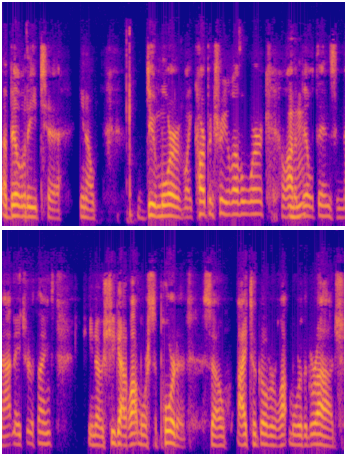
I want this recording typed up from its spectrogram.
ability to, you know, do more of like carpentry level work, a lot mm-hmm. of built-ins and that nature of things you know, she got a lot more supportive. So I took over a lot more of the garage.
